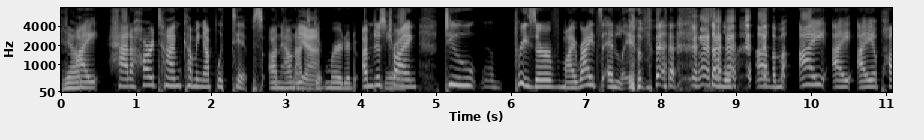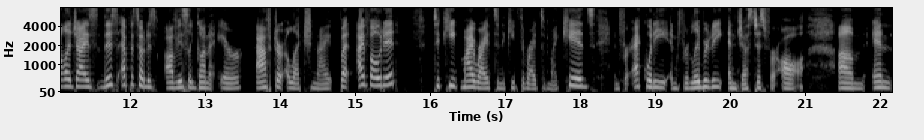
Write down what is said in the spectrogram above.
Yeah. I had a hard time coming up with tips on how not Yeah. to get murdered. I'm just Yeah. trying to preserve my rights and live. so um I I I apologize. This episode is obviously going to air after election night, but I voted to keep my rights and to keep the rights of my kids and for equity and for liberty and justice for all. Um, and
